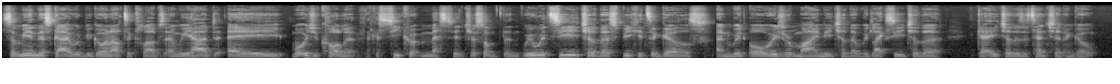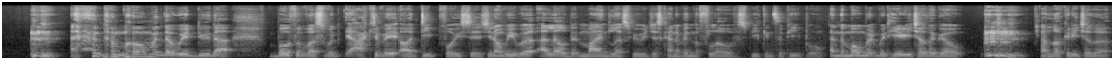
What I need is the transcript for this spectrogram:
So me and this guy would be going out to clubs and we had a, what would you call it? Like a secret message or something? We would see each other speaking to girls and we'd always remind each other, we'd like see each other, get each other's attention and go, the moment that we'd do that, both of us would activate our deep voices. You know, we were a little bit mindless. We were just kind of in the flow of speaking to people. And the moment we'd hear each other go and look at each other,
